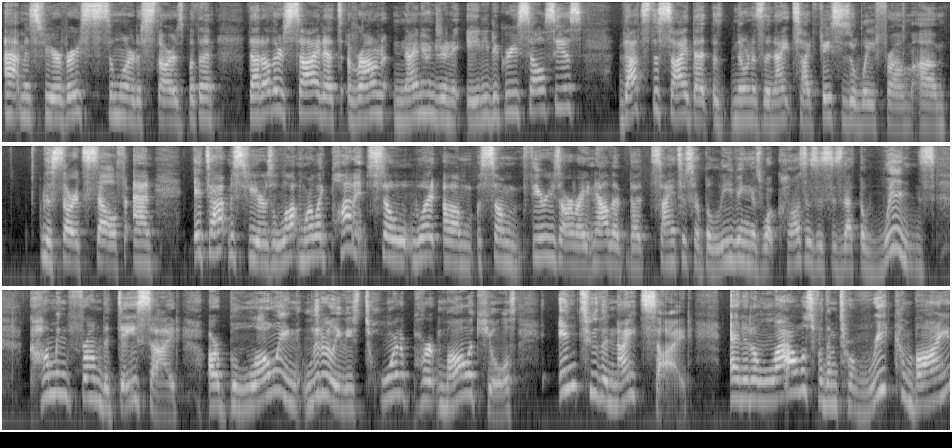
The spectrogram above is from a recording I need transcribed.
atmosphere, very similar to stars. But then that other side, that's around 980 degrees Celsius. That's the side that is known as the night side, faces away from um, the star itself, and its atmosphere is a lot more like planets. So what um, some theories are right now that, that scientists are believing is what causes this is that the winds coming from the day side are blowing literally these torn apart molecules into the night side, and it allows for them to recombine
